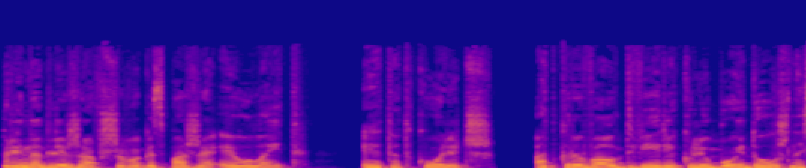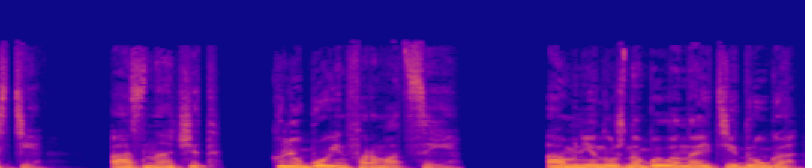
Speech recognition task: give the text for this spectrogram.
принадлежавшего госпоже Эулайт. Этот колледж открывал двери к любой должности, а значит, к любой информации. А мне нужно было найти друга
